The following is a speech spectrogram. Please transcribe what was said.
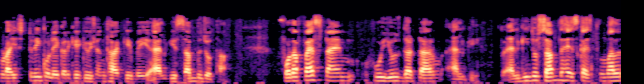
थोड़ा हिस्ट्री को लेकर के क्वेश्चन था कि भाई एलगी शब्द जो था for the first time who use the term algae तो एलगी जो शब्द है, इसका इस्तेमाल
